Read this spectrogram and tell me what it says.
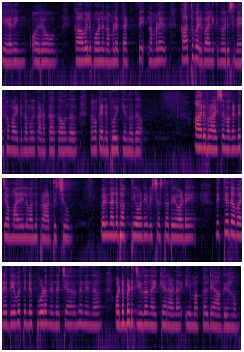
കെയറിങ് ഓരോ കാവൽ പോലെ നമ്മളെ തട്ടി നമ്മളെ കാത്തു പരിപാലിക്കുന്ന ഒരു സ്നേഹമായിട്ട് നമുക്ക് കണക്കാക്കാവുന്നത് നമുക്ക് അനുഭവിക്കുന്നത്. ആറ് പ്രാവശ്യം മകന്റെ ജമാലയിൽ വന്ന് പ്രാർത്ഥിച്ചു. ഒരു നല്ല ഭക്തിയോടെ വിശ്വസ്തയോടെ നിത്യത വരെ ദൈവത്തിന്റെ കൂടെ നിന്ന് ചേർന്ന് നിന്ന് ഉടമ്പടി ജീവിതം നയിക്കാനാണ് ഈ മക്കളുടെ ആഗ്രഹം.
